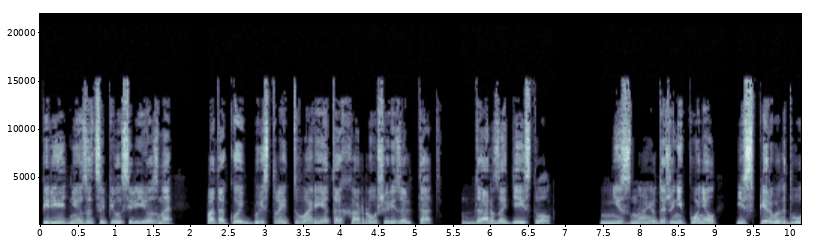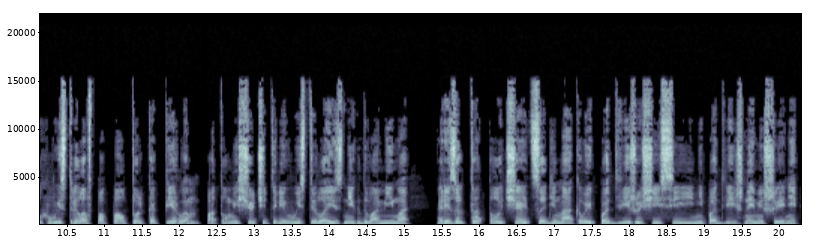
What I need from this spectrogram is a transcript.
переднюю зацепил серьезно. По такой быстрой твари это хороший результат. Дар задействовал. Не знаю, даже не понял, из первых двух выстрелов попал только первым, потом еще четыре выстрела, из них два мимо. Результат получается одинаковый по движущейся и неподвижной мишени.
